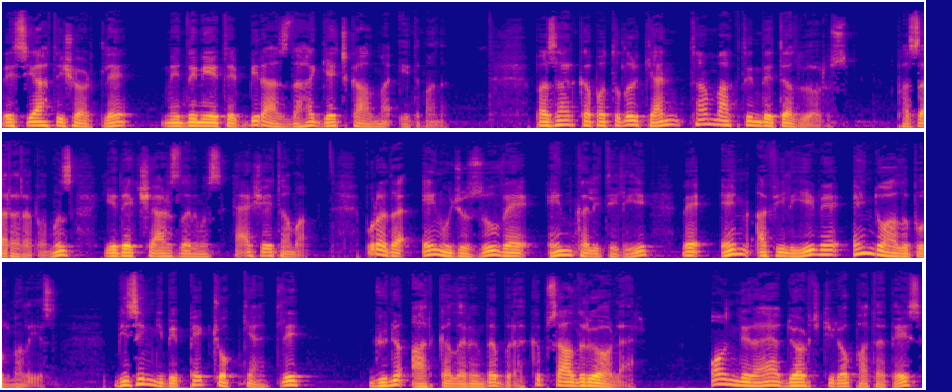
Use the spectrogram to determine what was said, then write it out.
ve siyah tişörtle medeniyete biraz daha geç kalma idmanı. Pazar kapatılırken tam vaktinde dalıyoruz. Pazar arabamız, yedek şarjlarımız, her şey tamam. Burada en ucuzu ve en kaliteliyi ve en afiliyi ve en doğalı bulmalıyız. Bizim gibi pek çok kentli günü arkalarında bırakıp saldırıyorlar. 10 liraya 4 kilo patates,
